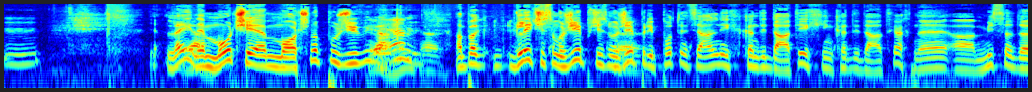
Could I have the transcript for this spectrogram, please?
Mm. Ja, lej, ja. ne, moč je močno poživila. Ja, ja. Ampak, gled, če smo, že, če smo ja. že pri potencijalnih kandidatih in kandidatkah, ne, a, mislim, da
